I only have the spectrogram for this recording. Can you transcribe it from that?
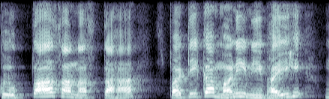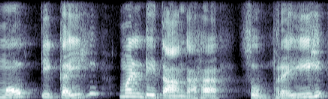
క్లుప్తాసనస్థ స్ఫటికమణినిభై మౌక్తికై మండితాంగ శుభ్రై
